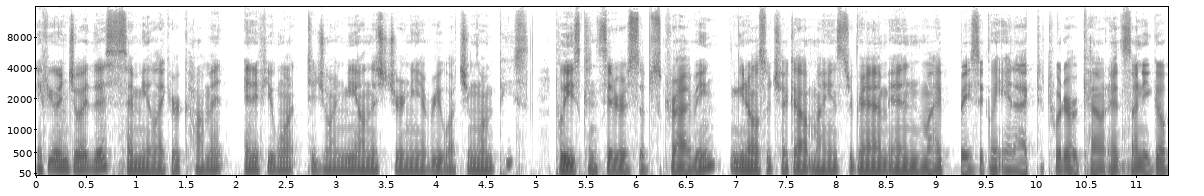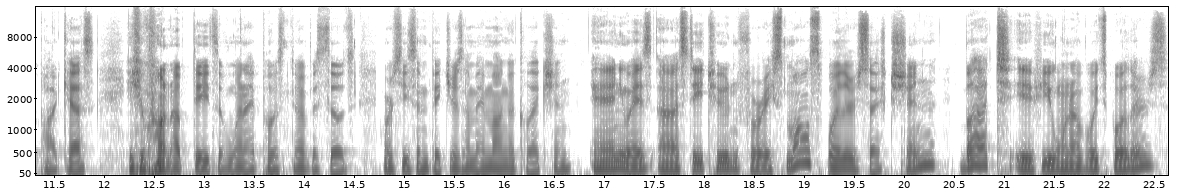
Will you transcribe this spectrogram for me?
if you enjoyed this, send me a like or comment. And if you want to join me on this journey of rewatching One Piece, please consider subscribing. You can also check out my Instagram and my basically inactive Twitter account at Sunny Go Podcast if you want updates of when I post new episodes or see some pictures of my manga collection. Anyways, uh, stay tuned for a small spoiler section. But if you want to avoid spoilers,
